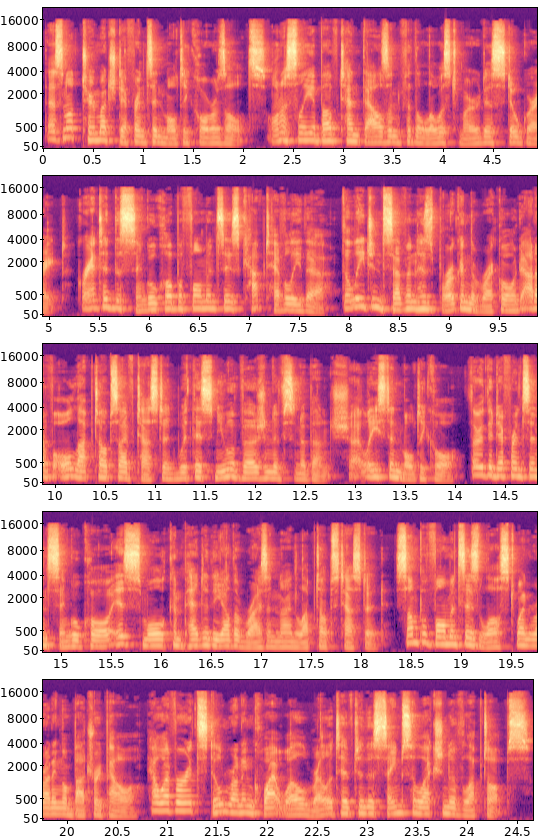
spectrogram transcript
There's not too much difference in multi-core results. Honestly, above 10,000 for the lowest mode is still great. Granted, the single-core performance is capped heavily there. The Legion 7 has broken the record out of all laptops I've tested with this newer version of Cinebench, at least in multi-core, though the difference in single-core is small compared to the other Ryzen 9 laptops tested. Some performance is lost when running on battery power. However, However, it's still running quite well relative to the same selection of laptops.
